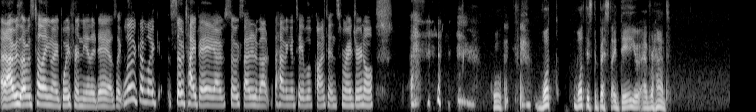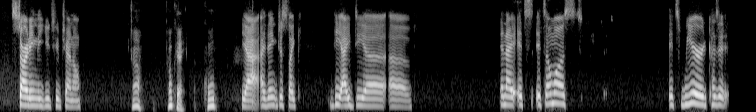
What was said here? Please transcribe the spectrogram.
I was I was telling my boyfriend the other day. I was like, "Look, I'm like so type A. I'm so excited about having a table of contents for my journal." cool. What what is the best idea you ever had? Starting the YouTube channel. Ah, okay. Cool yeah i think just like the idea of and i it's it's almost it's weird because it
